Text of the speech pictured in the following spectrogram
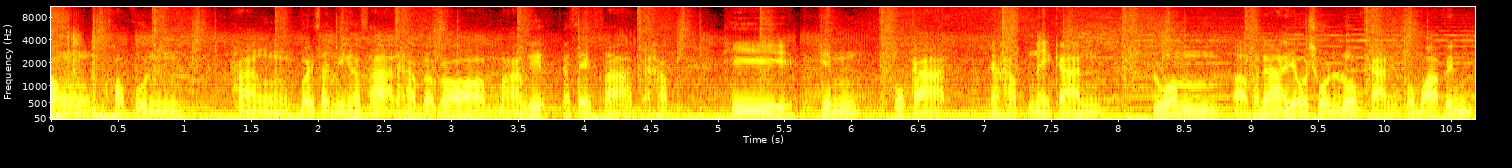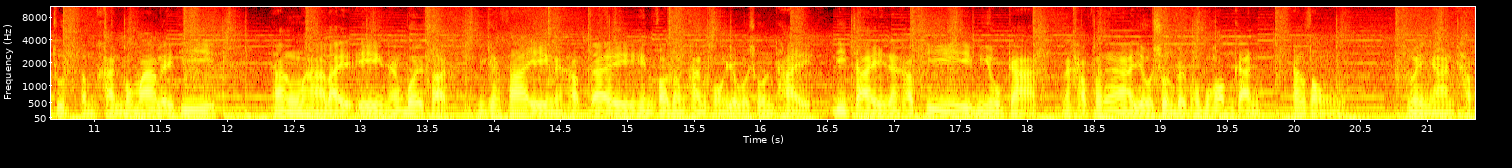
ต้องขอบคุณทางบริษัทมิคาซ่านะครับ แล้วก็มหาวิทยาลัยเกษตรศาสตร์นะครับ ที่เห็นโอกาสนะครับในการร่วมพัฒนาเยาวชนร่วมกัน ผมว่าเป็นจุดสำคัญมาก ๆ เลยที่ทั้งมหาลัยเองทั้งบริษัทมิคาซ่าเองนะครับได้เห็นความสำคัญของเยาวชนไทย ดีใจนะครับที่มีโอกาสนะครับพัฒนาเยาวชนไปพร้อมๆ กันทั้งสองหน่วยงานครับ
